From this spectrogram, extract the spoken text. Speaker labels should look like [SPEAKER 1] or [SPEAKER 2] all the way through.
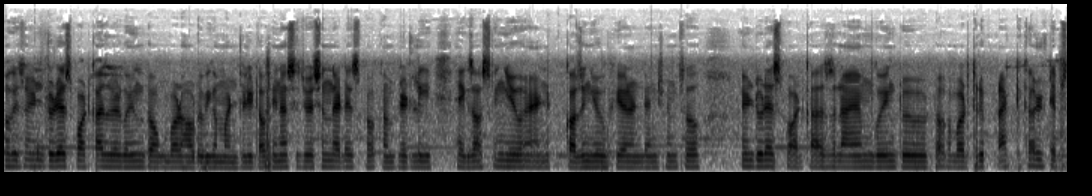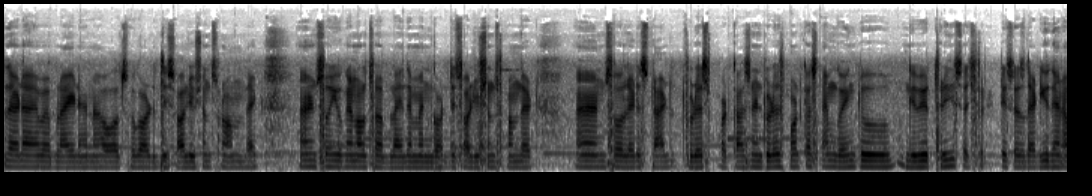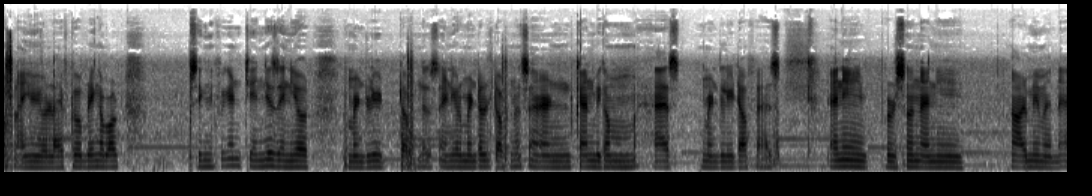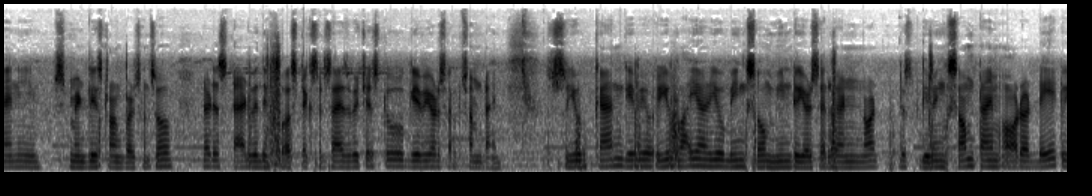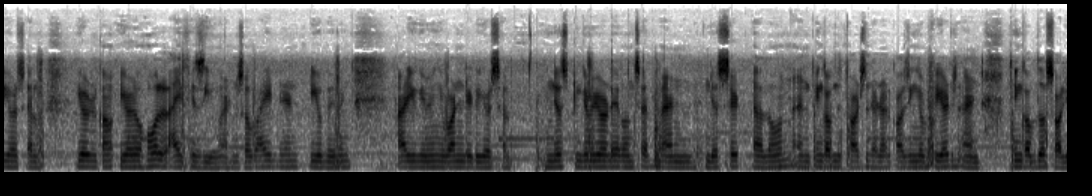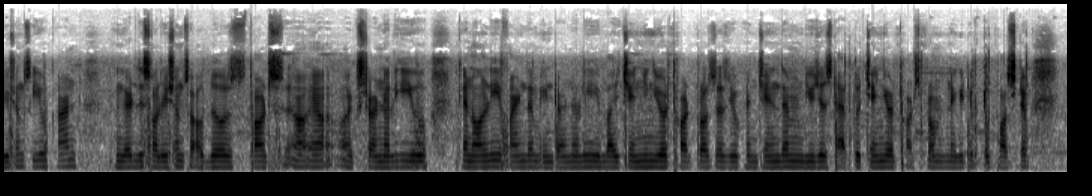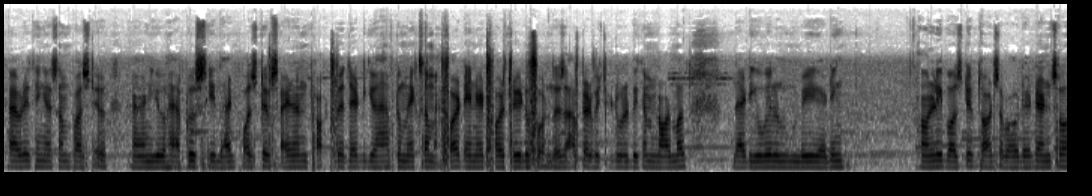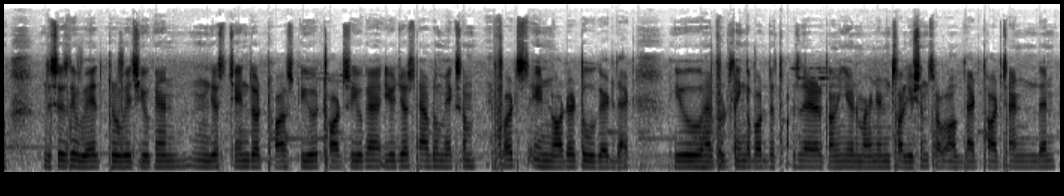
[SPEAKER 1] Okay, so in today's podcast, we're going to talk about how to become mentally tough in a situation that is completely exhausting you and causing you fear and tension. So, in today's podcast, I am going to talk about three practical tips that I have applied, and I also got the solutions from that. And so, you can also apply them and got the solutions from that and so let us start today's podcast. In today's podcast i'm going to give you three such practices that you can apply in your life to bring about significant changes in your mentally toughness and your mental toughness and can become as mentally tough as any person any army man any mentally strong person. So let us start with the first exercise which is to give yourself some time. So you can give your you why are you being so mean to yourself and not just giving some time or a day to yourself? Your your whole life is you. And so why didn't you giving are you giving one day to yourself just give your day oneself and just sit alone and think of the thoughts that are causing your fears and think of those solutions. You can't get the solutions of those thoughts uh, uh, externally. You can only find them internally. By changing your thought process you can change them. You just have to change your thoughts from negative to positive everything has some positive and you have to see that positive side and thought with it. You have to make some effort in it for 3 to 4 days after which it will become normal that you will be getting only positive thoughts about it. And so this is the way through which you can mm, just change the thoughts your thoughts. You can you just have to make some efforts in order to get that you have to think about the thoughts that are coming in your mind and solutions of, of that thoughts and then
